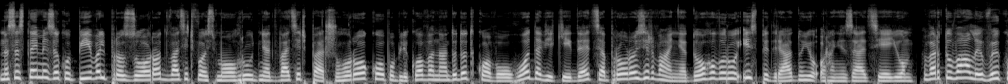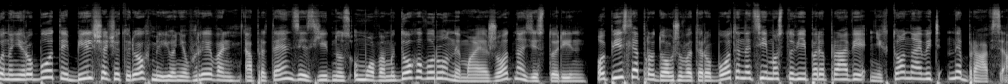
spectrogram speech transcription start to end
На системі закупівель Прозоро 28 грудня 2021 року опублікована додаткова угода, в якій йдеться про розірвання договору із підрядною організацією. Вартували виконані роботи більше 4 мільйонів гривень, а претензій згідно з умовами договору немає жодна зі сторін. Опісля продовжувати роботи на цій мостовій переправі ніхто навіть не брався.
